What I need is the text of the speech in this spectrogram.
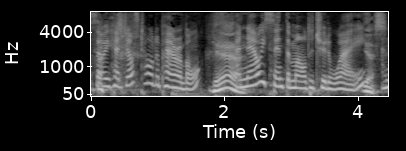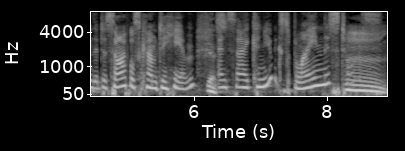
so he had just told a parable. Yeah. And now he sent the multitude away. Yes. And the disciples come to him Yes. and say, Can you explain this to us?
